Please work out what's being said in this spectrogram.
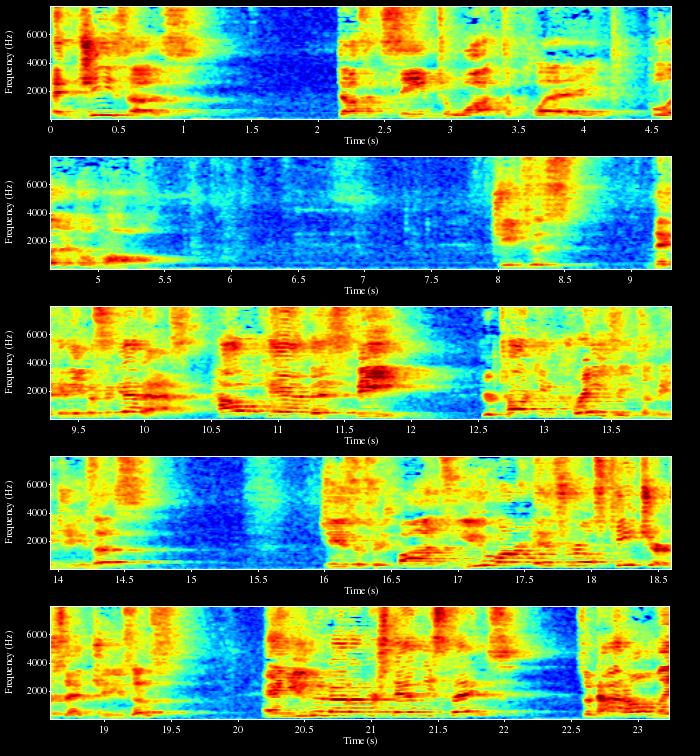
And Jesus doesn't seem to want to play political ball. Jesus, Nicodemus again asks, How can this be? You're talking crazy to me, Jesus. Jesus responds, You are Israel's teacher, said Jesus, and you do not understand these things? So not only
